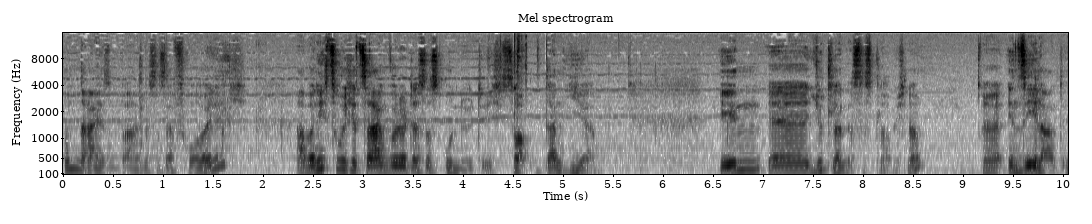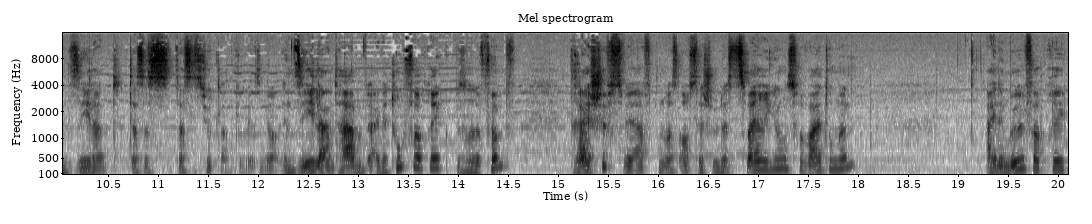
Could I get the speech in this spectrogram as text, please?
und eine Eisenbahn, das ist erfreulich. Aber nichts, wo ich jetzt sagen würde, das ist unnötig. So, dann hier. In äh, Jutland ist es, glaube ich, ne? Äh, in Seeland, in Seeland. Das ist, das ist Jutland gewesen, ja. In Seeland haben wir eine Tuchfabrik, bis fünf, drei Schiffswerften, was auch sehr schön ist, zwei Regierungsverwaltungen, eine Müllfabrik,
